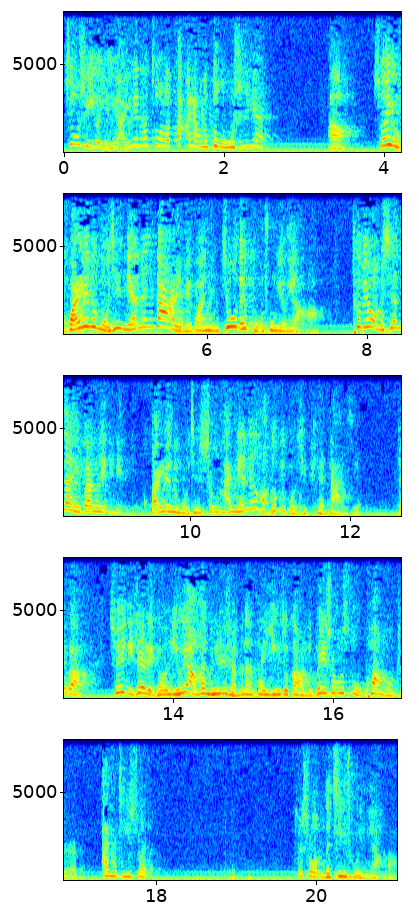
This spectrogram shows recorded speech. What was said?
就是一个营养，因为他做了大量的动物实验，啊，所以怀孕的母亲年龄大也没关系，你就得补充营养啊。特别我们现在一般年年怀孕的母亲生孩年龄好都比过去偏大一些。对吧？所以你这里头营养问题是什么呢？他一个就告诉你维生素、矿物质、氨基酸，这是我们的基础营养吧？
